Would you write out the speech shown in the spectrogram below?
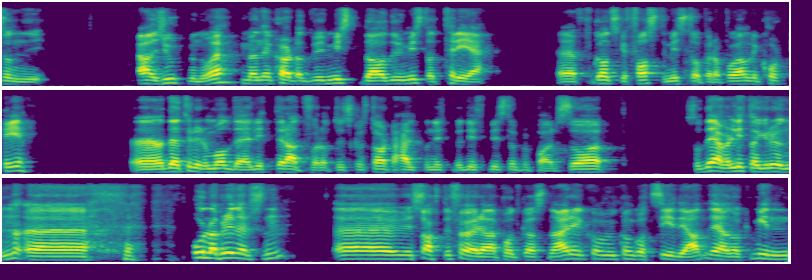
sånn Jeg hadde ikke gjort med noe, men det er klart at vi mist, da hadde vi mista tre ganske faste midtstoppere på veldig kort tid. Uh, det tror jeg Molde er litt redd for, at du skal starte helt på nytt med ditt bistopperpar. Så, så det er vel litt av grunnen. Uh, Ola Brynildsen, uh, vi har sagt det før i denne podkasten vi kan, godt si det igjen. Det er nok min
